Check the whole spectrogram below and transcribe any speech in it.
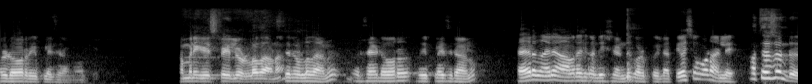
ഒരു ഡോർ റീപ്ലേസ് ആണ്. ഓക്കെ കമ്പനി രജിസ്ട്രേയിൽ ഉള്ളതാണ്. ഉള്ളതാണ്. ഒരു സൈഡ് ഡോർ റീപ്ലേസ്ഡ് ആണ്. ടയർ എന്നാലും ആവറേജ് കണ്ടീഷൻ ഉണ്ട്. കുഴപ്പമില്ല. അത്യാവശ്യം ഓടാല്ലേ അത്യാവശ്യം ഉണ്ട്.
